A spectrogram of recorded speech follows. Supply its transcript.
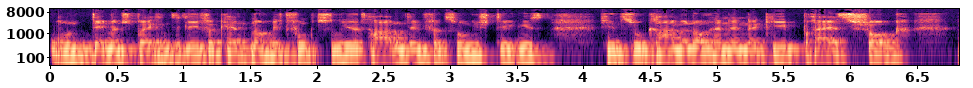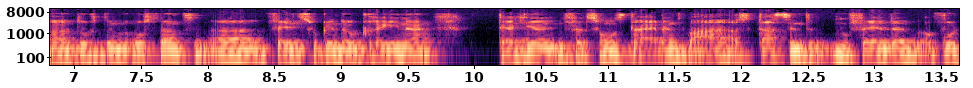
und dementsprechend die Lieferketten auch nicht funktioniert haben, die Inflation gestiegen ist. Hinzu kam ja noch ein Energiepreisschock äh, durch den Russland-Feldzug äh, in der Ukraine der hier inflationstreibend war. Also das sind Umfelder, wo,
